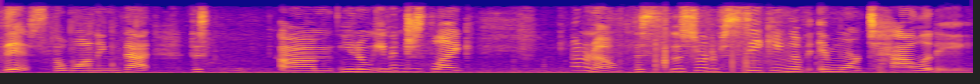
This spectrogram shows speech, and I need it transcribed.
this, the wanting that, this um, you know, even just like I don't know, this the sort of seeking of immortality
